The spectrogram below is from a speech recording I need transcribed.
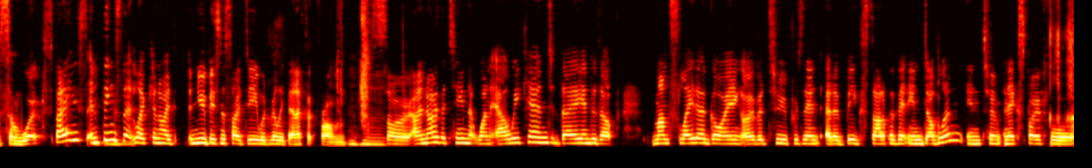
some workspace, and mm-hmm. things that like an, a new business idea would really benefit from. Mm-hmm. So I know the team that won our weekend, they ended up months later going over to present at a big startup event in Dublin into an expo for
